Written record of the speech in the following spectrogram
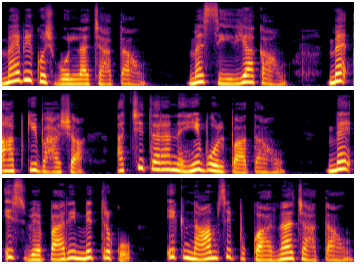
मैं भी कुछ बोलना चाहता हूँ। मैं सीरिया का हूँ। मैं आपकी भाषा अच्छी तरह नहीं बोल पाता हूँ। मैं इस व्यापारी मित्र को एक नाम से पुकारना चाहता हूँ।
